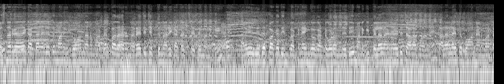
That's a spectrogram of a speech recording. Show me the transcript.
చూస్తున్నారు కదా కట్ట అనేది అయితే మనకి బాగుందన్నమాట. పదహారున్నర అయితే చెప్తున్నారు ఈ కట్ట వచ్చి అయితే మనకి. అలాగే ఇదే పక్క దీని పక్కనే ఇంకో కట్ట కూడా ఉంది ఇది. మనకి పిల్లలు అనేవి అయితే చాలా బాగున్నాయి. కలర్లు అయితే బాగున్నాయి అనమాట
